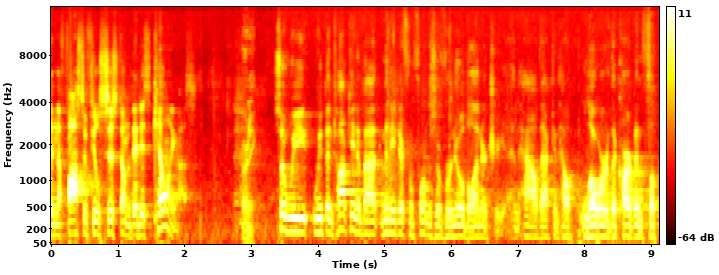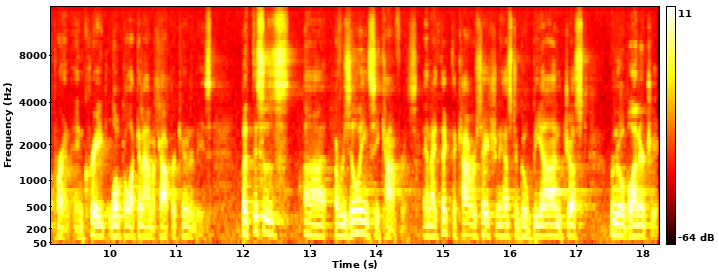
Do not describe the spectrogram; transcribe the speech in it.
than the fossil fuel system that is killing us. Ernie. So we, we've been talking about many different forms of renewable energy and how that can help lower the carbon footprint and create local economic opportunities. But this is uh, a resiliency conference, and I think the conversation has to go beyond just renewable energy.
